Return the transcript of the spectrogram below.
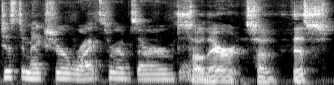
just to make sure rights are observed. So they're so this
